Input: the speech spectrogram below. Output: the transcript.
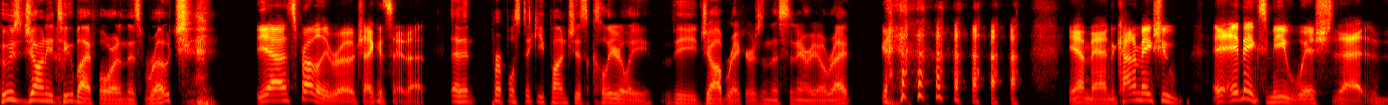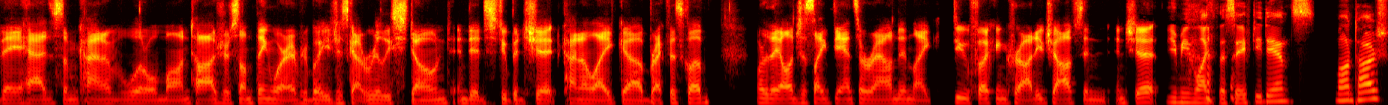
Who's Johnny Two by Four in this Roach? yeah, it's probably Roach. I could say that. and then Purple Sticky Punch is clearly the jawbreakers in this scenario, right? Yeah, man. It kind of makes you. It, it makes me wish that they had some kind of little montage or something where everybody just got really stoned and did stupid shit, kind of like uh, Breakfast Club, where they all just like dance around and like do fucking karate chops and and shit. You mean like the safety dance montage?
